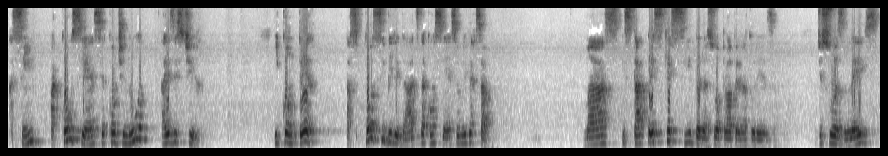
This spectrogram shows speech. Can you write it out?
Assim, a consciência continua a existir e conter as possibilidades da consciência universal, mas está esquecida da sua própria natureza, de suas leis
